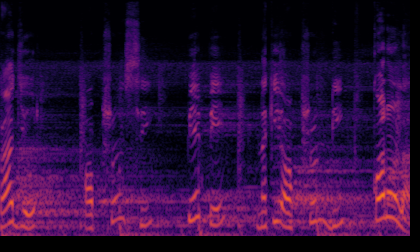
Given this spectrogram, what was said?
গাজর, অপশন সি পেঁপে নাকি অপশন ডি করলা।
